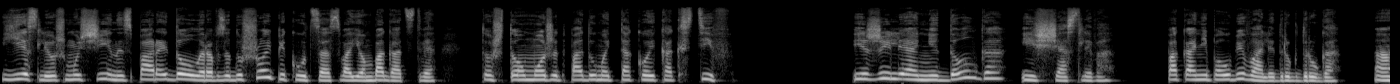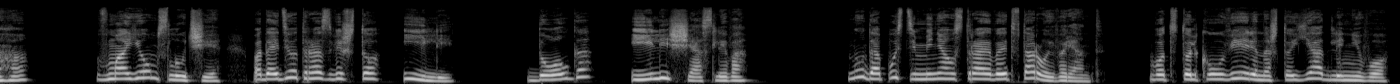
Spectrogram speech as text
Если уж мужчины с парой долларов за душой пекутся о своем богатстве, то что может подумать такой, как Стив? И жили они долго и счастливо, пока не поубивали друг друга. Ага. В моем случае подойдет разве что «или». Долго или счастливо. Ну, допустим, меня устраивает второй вариант. Вот только уверена, что я для него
